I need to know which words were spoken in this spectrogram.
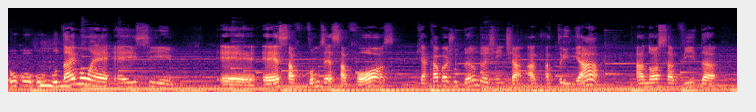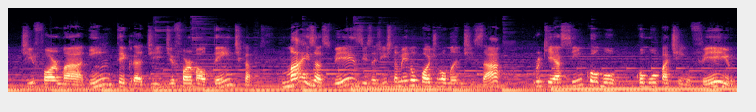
o, o, o, o uhum. Daimon é, é esse. É, é, essa, vamos dizer, essa voz que acaba ajudando a gente a, a, a trilhar a nossa vida de forma íntegra, de, de forma autêntica, mas às vezes a gente também não pode romantizar, porque assim como, como o patinho feio,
